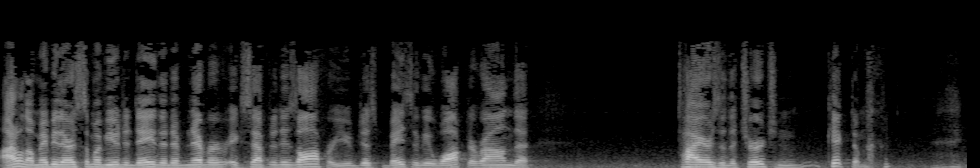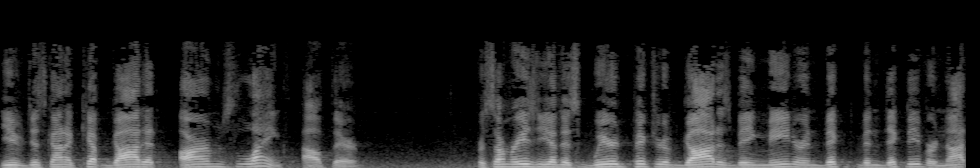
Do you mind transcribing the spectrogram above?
I don't know, maybe there are some of you today that have never accepted his offer. You've just basically walked around the tires of the church and kicked them. You've just kind of kept God at arm's length out there. For some reason, you have this weird picture of God as being mean or vindictive or not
